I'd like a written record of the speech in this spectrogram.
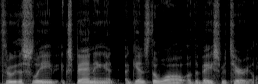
through the sleeve, expanding it against the wall of the base material.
